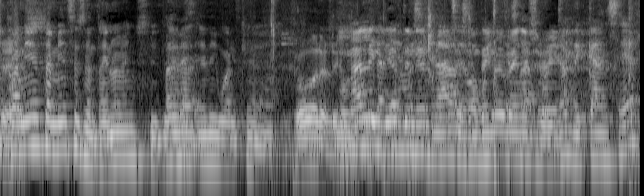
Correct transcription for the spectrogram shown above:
también, también, también 69 años. Era, era igual que. Órale. Mala Y idea tener similar a de Bowie, 69 o sea, años Murieron de cáncer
